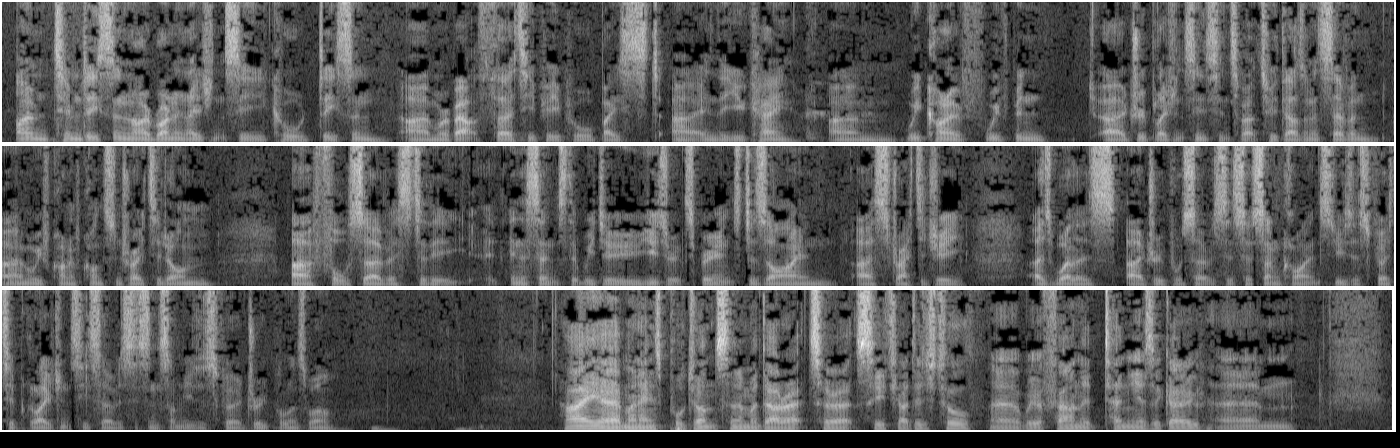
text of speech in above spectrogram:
I'm Tim Deeson. I run an agency called Deeson. Um, we're about 30 people based in the UK. Um, we kind of we've been uh, Drupal agency since about 2007. Um, we've kind of concentrated on uh, full service to the, in the sense that we do user experience design, uh, strategy, as well as uh, Drupal services. So some clients use us for typical agency services, and some use us for Drupal as well. Hi, uh, my name is Paul Johnson. I'm a director at CTI Digital. Uh, we were founded 10 years ago. Um,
